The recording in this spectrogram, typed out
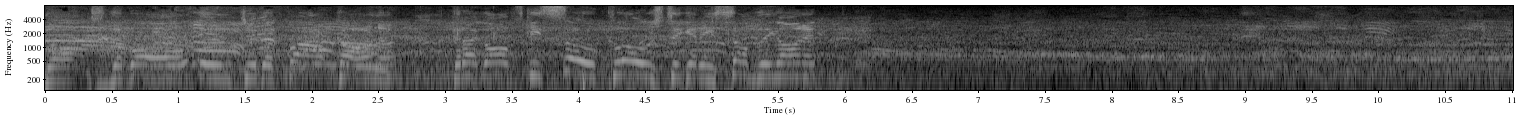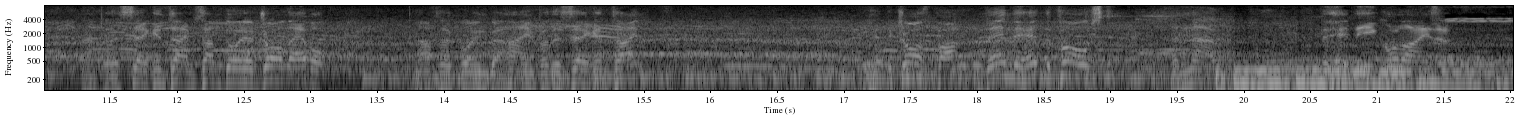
Knocks the ball into the far corner. Dragovski so close to getting something on it. And for the second time, Sam going to draw level after going behind for the second time. They hit the crossbar, then they hit the post, and now they hit the equaliser.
